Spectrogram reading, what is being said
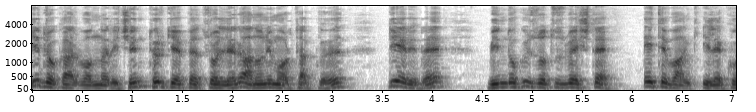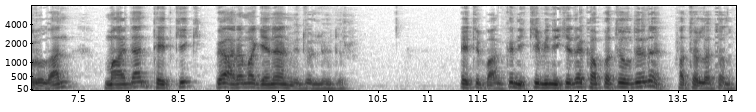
hidrokarbonlar için Türkiye Petrolleri Anonim Ortaklığı, diğeri de 1935'te Etibank ile kurulan Maden Tetkik ve Arama Genel Müdürlüğü'dür. Etibank'ın 2002'de kapatıldığını hatırlatalım.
